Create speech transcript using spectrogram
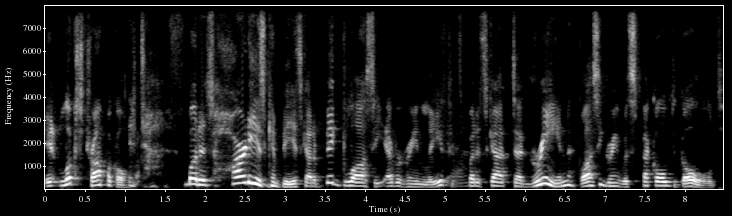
It looks tropical it does. but it's hardy as can be. It's got a big glossy evergreen leaf, it's, but it's got uh, green, glossy green with speckled gold.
